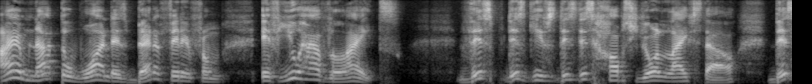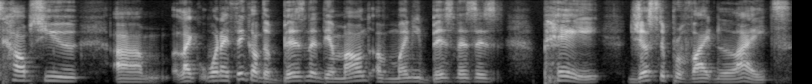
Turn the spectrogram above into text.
I am not the one that's benefiting from if you have light. This this gives this this helps your lifestyle. This helps you um like when I think of the business, the amount of money businesses pay just to provide light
